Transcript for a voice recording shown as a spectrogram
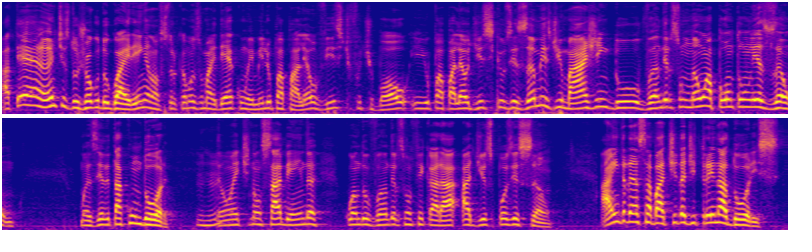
Até antes do jogo do Guairenha, nós trocamos uma ideia com o Emílio Papaléu, vice de futebol, e o Papaléu disse que os exames de imagem do Wanderson não apontam lesão, mas ele tá com dor. Então a gente não sabe ainda quando o Wanderson ficará à disposição. Ainda nessa batida de treinadores,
